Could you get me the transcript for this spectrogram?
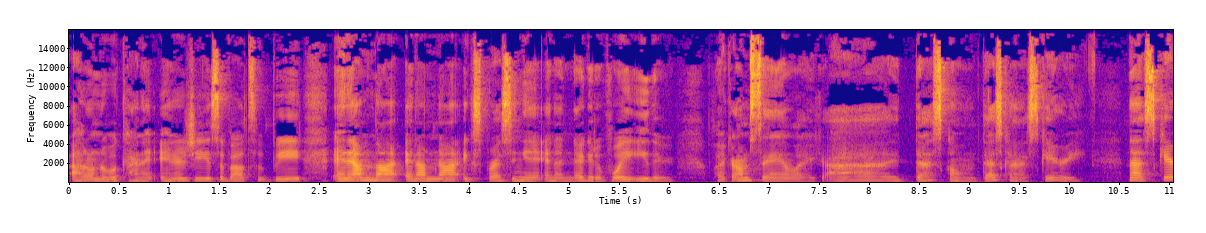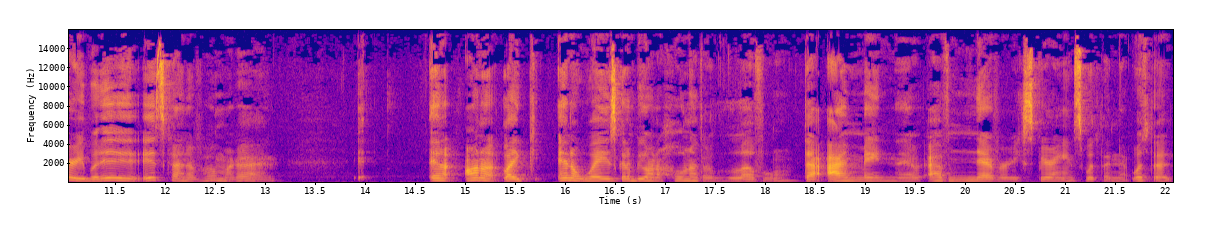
I don't know what kind of energy it's about to be. And I'm not and I'm not expressing it in a negative way either. Like I'm saying, like I that's going that's kind of scary. Not scary, but it it's kind of oh my god. And on a like in a way, it's gonna be on a whole nother level that I may never I've never experienced with a with a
